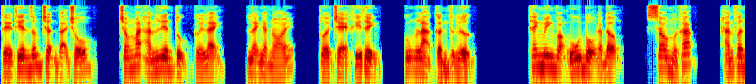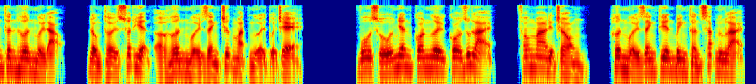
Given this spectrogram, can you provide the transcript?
tề thiên dẫm trận tại chỗ, trong mắt hắn liên tục cười lạnh lạnh nhạt nói tuổi trẻ khí thịnh, cũng là cần thực lực. Thanh minh vọng u bộ đạp động, sau một khắc, hắn phân thân hơn mười đạo, đồng thời xuất hiện ở hơn mười danh trước mặt người tuổi trẻ. Vô số nhân con ngươi co rút lại, phong ma điện trong hơn mười danh tiên binh thần sắc ngưng lại,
